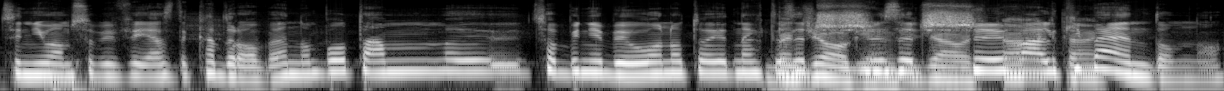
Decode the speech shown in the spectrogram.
ceniłam sobie wyjazdy kadrowe, no bo tam y, co by nie było, no to jednak te ze Będzie trzy, ogień, ze trzy tak, walki tak. będą, no.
